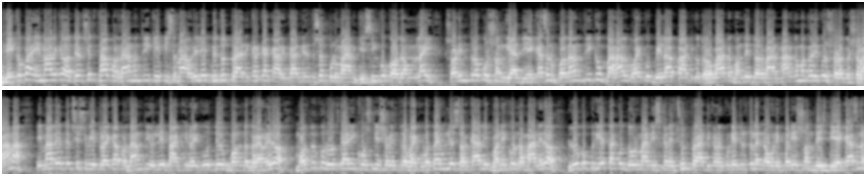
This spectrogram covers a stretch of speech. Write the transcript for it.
नेकपा एमालेका अध्यक्ष तथा प्रधानमन्त्री केपी शर्मा ओलीले विद्युत प्राधिकरणका कार्यकारी निर्देशक कुलमान घिसिङको कदमलाई षड्यन्त्रको संज्ञा दिएका छन्। प्रधानमन्त्रीको बहाल भएको बेला पार्टीको तर्फबाट भन्दै दरबार मार्गमा गरेको सडक सभामा एमाले अध्यक्ष समेत रहेका प्रधानमन्त्री ओलीले बाँकी रहेको उद्योग बन्द गराउने र मजदुरको रोजगारी खोज्ने षड्यन्त्र भएको बताए। उनले सरकारले भनेको नमानेर लोकप्रियताको दौडमा निस्कने छुट प्राधिकरणको नेतृत्वलाई नहुने पनि सन्देश दिएका छन्।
